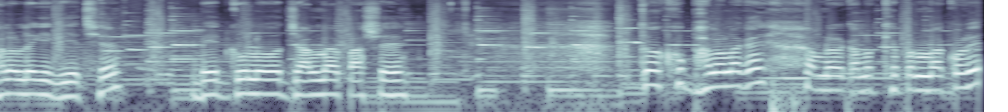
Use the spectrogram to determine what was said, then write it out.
ভালো লেগে গিয়েছে। বেডগুলো জানলার পাশে। তো খুব ভালো লাগায়, আমরা কালক্ষেপণ না করে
